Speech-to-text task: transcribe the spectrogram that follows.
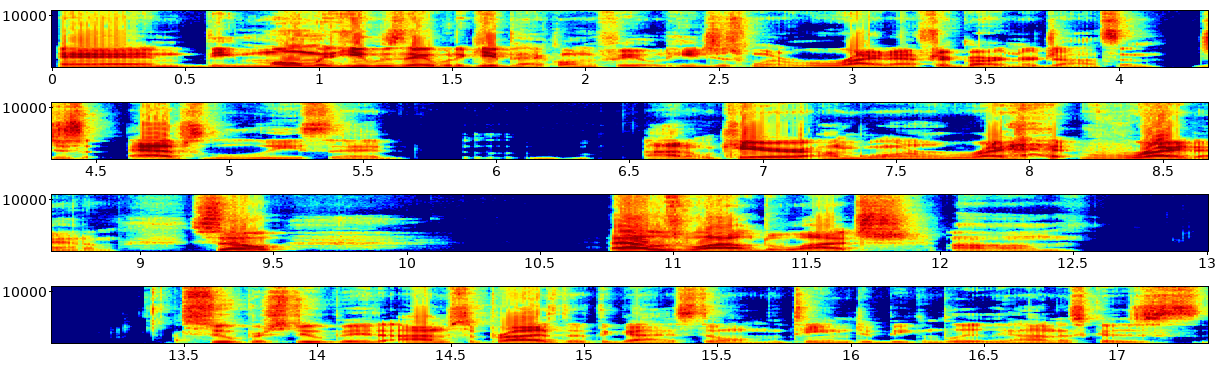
And the moment he was able to get back on the field, he just went right after Gardner Johnson. Just absolutely said, I don't care. I'm going right at, right at him. So that was wild to watch. Um, super stupid. I'm surprised that the guy is still on the team, to be completely honest. Because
